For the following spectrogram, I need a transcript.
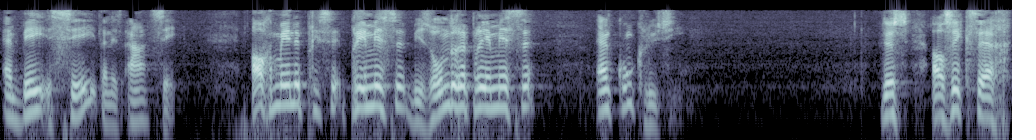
en B is C, dan is A C. Algemene premisse, bijzondere premisse en conclusie. Dus als ik zeg,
